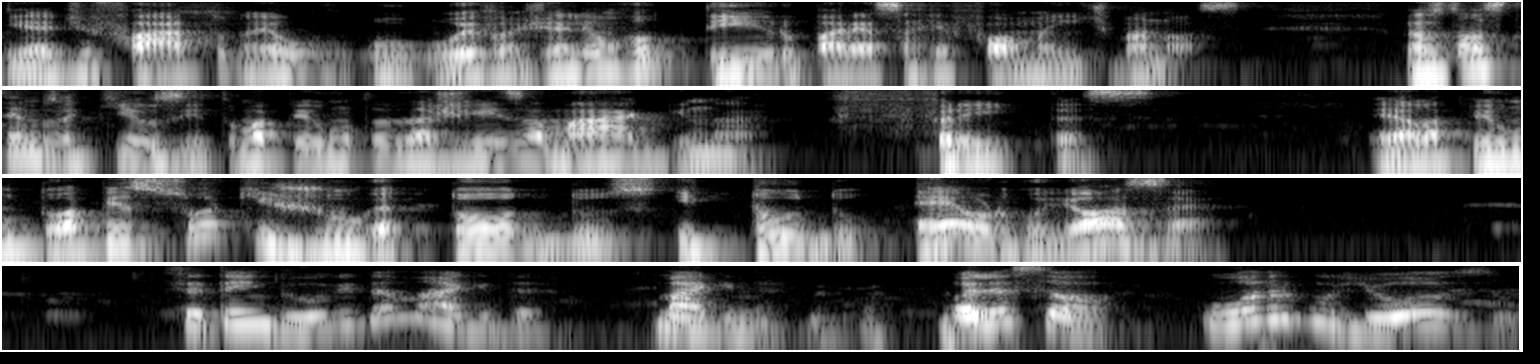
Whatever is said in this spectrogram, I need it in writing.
E é de fato, né, o, o, o Evangelho é um roteiro para essa reforma íntima nossa. Mas nós temos aqui, Zito, uma pergunta da Geisa Magna Freitas. Ela perguntou: a pessoa que julga todos e tudo é orgulhosa? Você tem dúvida, Magda? Magna? Olha só, o orgulhoso,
